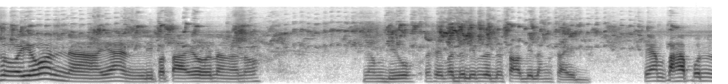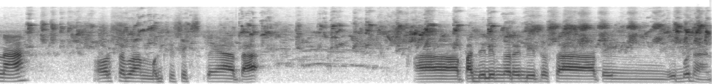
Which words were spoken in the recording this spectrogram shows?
So ayun, na yan, lipat tayo ng ano ng view kasi madilim na dun sa kabilang side. Kaya pahapon na, or sa ba, magsi-6 na yata. Ah, padilim na rin dito sa ating ibunan.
